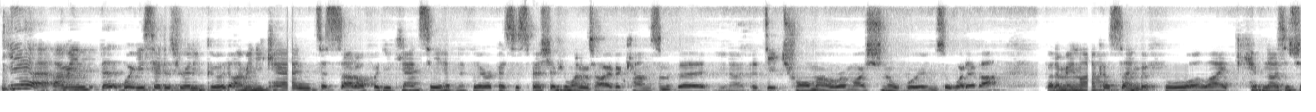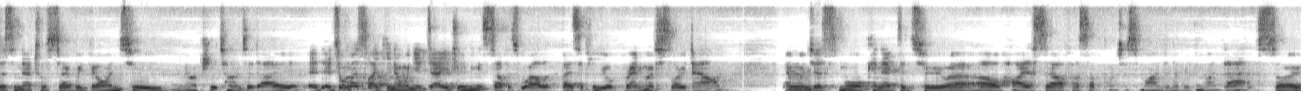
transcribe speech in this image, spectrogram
Yeah, I mean, what you said is really good. I mean, you can to start off with, you can see a hypnotherapist, especially if you're wanting to overcome some of the, you know, the deep trauma or emotional wounds or whatever. But I mean, like I was saying before, like hypnosis is just a natural state we go into, you know, a few times a day. It, it's almost like, you know, when you're daydreaming and stuff as well, basically your brain will slow down and we're just more connected to uh, our higher self, our subconscious mind and everything like that. So,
